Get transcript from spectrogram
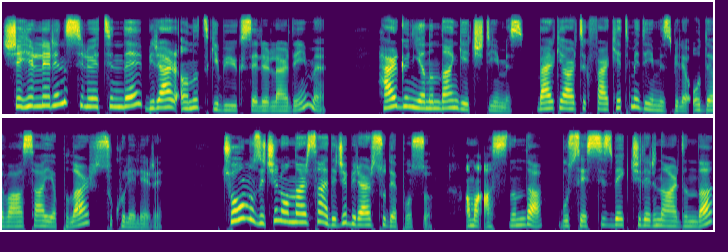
Şehirlerin silüetinde birer anıt gibi yükselirler değil mi? Her gün yanından geçtiğimiz, belki artık fark etmediğimiz bile o devasa yapılar su kuleleri. Çoğumuz için onlar sadece birer su deposu. Ama aslında bu sessiz bekçilerin ardında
